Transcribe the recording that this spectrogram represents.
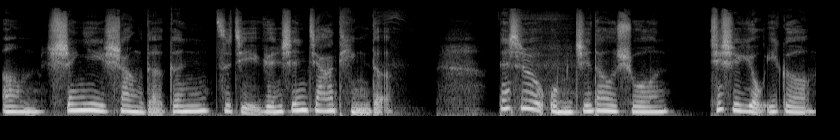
嗯，生意上的跟自己原生家庭的，但是我们知道说，其实有一个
